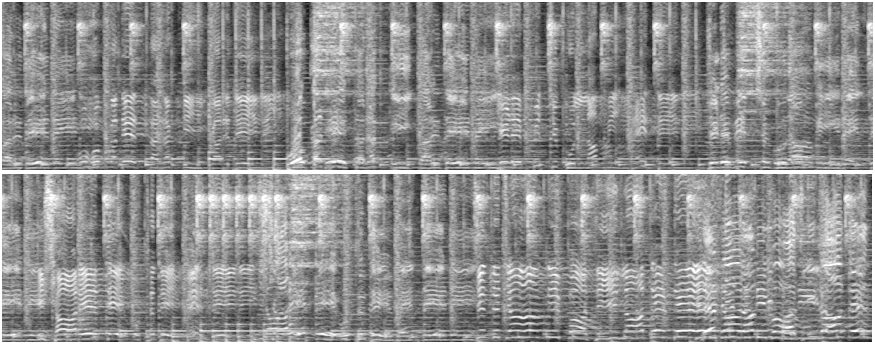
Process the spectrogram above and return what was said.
ਕਰਦੇ ਨੇ ਉਹ ਕਦੇ ਤਰੱਕੀ ਕਰਦੇ ਨਹੀਂ ਉਹ ਕਦੇ ਤਰੱਕੀ ਕਰਦੇ ਨਹੀਂ ਜਿਹੜੇ ਵਿੱਚ ਗੁਲਾਮੀ ਰਹਿੰਦੇ ਨੇ। ਜਿਹੜੇ ਵਿੱਚ ਗੁਲਾਮੀ ਰਹਿੰਦੇ ਨੇ। ਇਸ਼ਾਰੇ ਤੇ ਉੱਠਦੇ ਬਹਿੰਦੇ ਨੇ। ਇਸ਼ਾਰੇ ਤੇ ਉੱਠਦੇ ਬੈਠਦੇ ਨੇ। ਜਿੰਦ ਜਾਨ ਦੀ ਬਾਜ਼ੀ ਲਾ ਦਿੰਦੇ। ਜੇ ਜਾਨ ਦੀ ਬਾਜ਼ੀ ਲਾ ਦਿੰਦੇ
